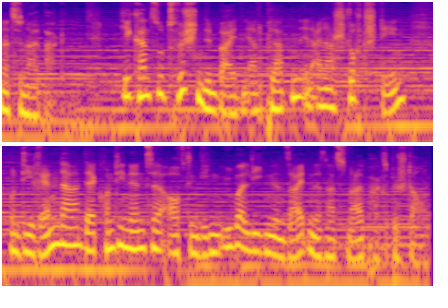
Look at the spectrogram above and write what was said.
Nationalpark. Hier kannst du zwischen den beiden Erdplatten in einer Schlucht stehen und die Ränder der Kontinente auf den gegenüberliegenden Seiten des Nationalparks bestaunen.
